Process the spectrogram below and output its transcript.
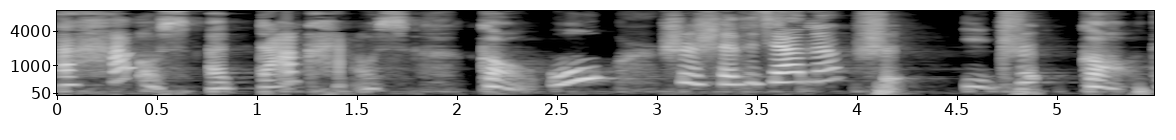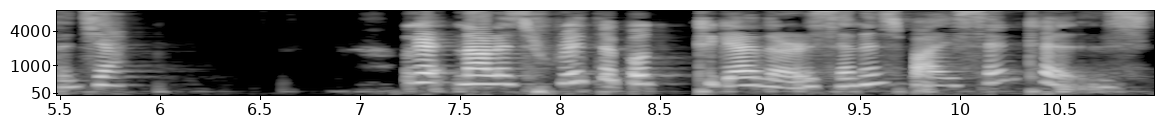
a house, a dog house. 狗屋是谁的家呢？是一只狗的家。 Okay, now let's read the book together, sentence by sentence.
